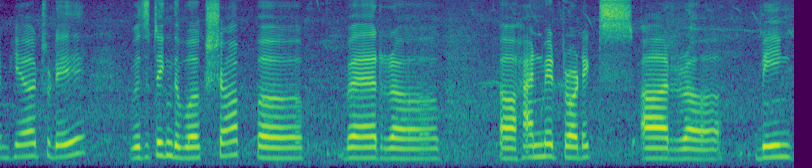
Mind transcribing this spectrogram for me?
I'm here today visiting the workshop uh, where uh, uh, handmade products are uh, being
